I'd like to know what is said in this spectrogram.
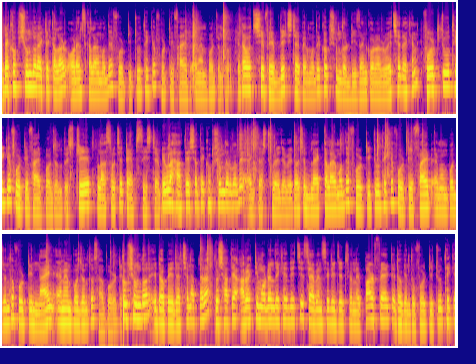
এটা খুব সুন্দর একটা কালার অরেঞ্জ কালার মধ্যে ফোরটি থেকে ফোরটি ফাইভ এম এম পর্যন্ত। এটা হচ্ছে ফেব্রিক্স টাইপের মধ্যে খুব সুন্দর ডিজাইন করা রয়েছে, দেখেন। ফোরটি থেকে ফোরটি ফাইভ পর্যন্ত। স্ট্রেপ প্লাস হচ্ছে ট্যাপ সিস্টেম এগুলো হাতের সাথে খুব সুন্দরভাবে অ্যাডজাস্ট হয়ে যাবে। এটা হচ্ছে ব্ল্যাক কালার মধ্যে ফোরটি থেকে ফোরটি ফাইভ এম এম পর্যন্ত ফোরটি নাইন এম এম পর্যন্ত সাপোর্ট খুব সুন্দর, এটাও পেয়ে যাচ্ছেন আপনারা। তো সাথে আরও একটি মডেল দেখিয়ে দিচ্ছি সেভেন সিরিজের জন্য পারফেক্ট এটাও কিন্তু ফোরটি টু থেকে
